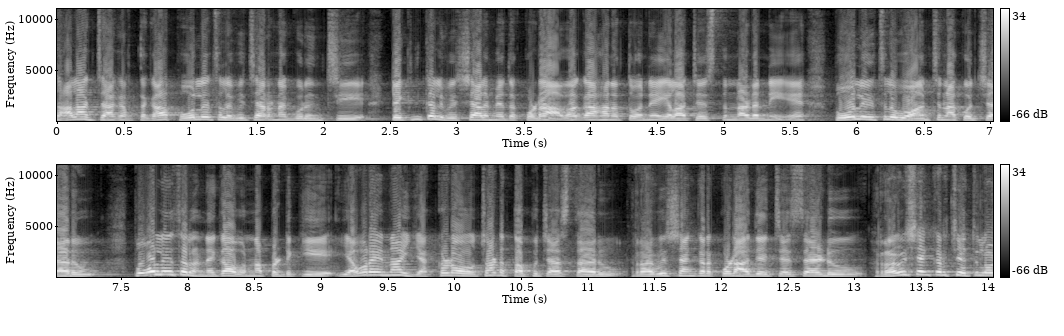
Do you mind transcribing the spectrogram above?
చాలా జాగ్రత్తగా పోలీసుల విచారణ గురించి టెక్నికల్ విషయాల మీద కూడా అవగాహనతోనే ఇలా చేస్తున్నాడని పోలీసులు ఓ అంచనాకు వచ్చారు. పోలీసుల నిఘా ఉన్నప్పటికీ ఎవరైనా ఎక్కడో చోట తప్పు చేస్తారు. రవిశంకర్ కూడా అదే చేశాడు. రవిశంకర్ చేతిలో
